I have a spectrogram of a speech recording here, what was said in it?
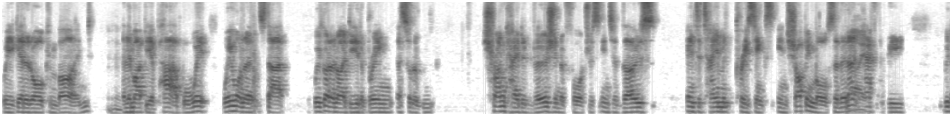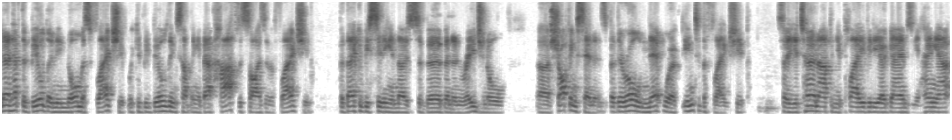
where you get it all combined mm-hmm. and there might be a pub well we we want to start we've got an idea to bring a sort of truncated version of fortress into those entertainment precincts in shopping malls. So they don't right. have to be, we don't have to build an enormous flagship. We could be building something about half the size of a flagship, but they could be sitting in those suburban and regional uh, shopping centers, but they're all networked into the flagship. So you turn up and you play video games, you hang out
